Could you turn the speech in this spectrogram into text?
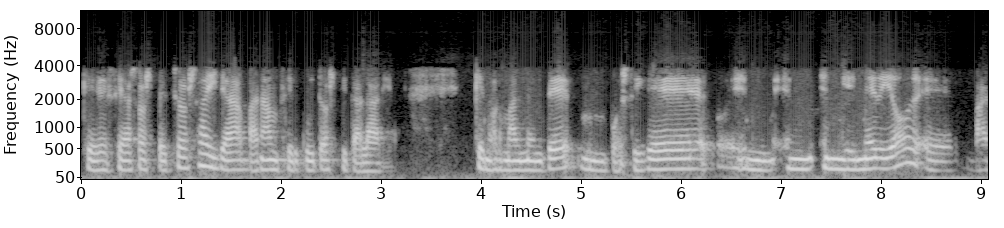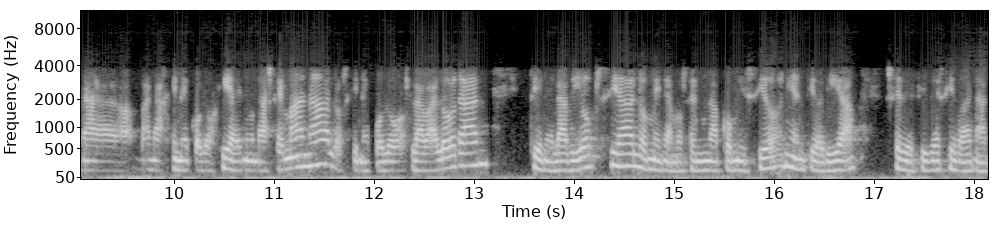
que sea sospechosa y ya van a un circuito hospitalario que normalmente mm, pues sigue en, en, medio, eh, van, a, van a ginecología en una semana, los ginecólogos la valoran, tiene la biopsia, lo miramos en una comisión y en teoría se decide si van a,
